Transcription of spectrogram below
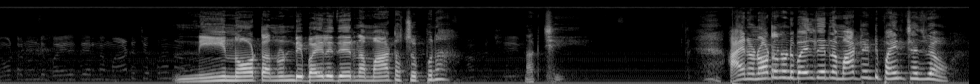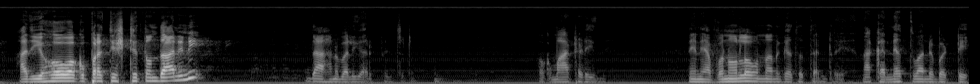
నోట నుండి బయలుదేరిన మాట చెప్పున నీ నోట నుండి బయలుదేరిన మాట చొప్పున నాకు చెయ్యి. ఆయన నోట నుండి బయలుదేరిన మాట ఏంటి? పైన చదివాం. అది యహోవకు ప్రతిష్ఠితం దానిని దాహన బలిగా అర్పించడం ఒక మాట అడిగింది. నేను యవ్వనంలో ఉన్నాను కదా తండ్రి. నా కన్యత్వాన్ని బట్టి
